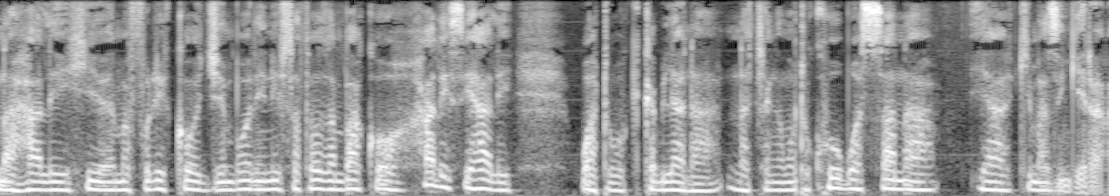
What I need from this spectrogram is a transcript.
na hali hiyo ya mafuriko jimboni New South Wales, ambako hali si hali, watu wakikabiliana na changamoto kubwa sana ya kimazingira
